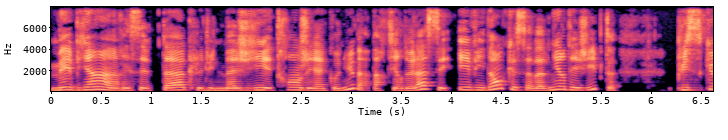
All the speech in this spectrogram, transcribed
mais bien un réceptacle d'une magie étrange et inconnue, bah, à partir de là, c'est évident que ça va venir d'Égypte, puisque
